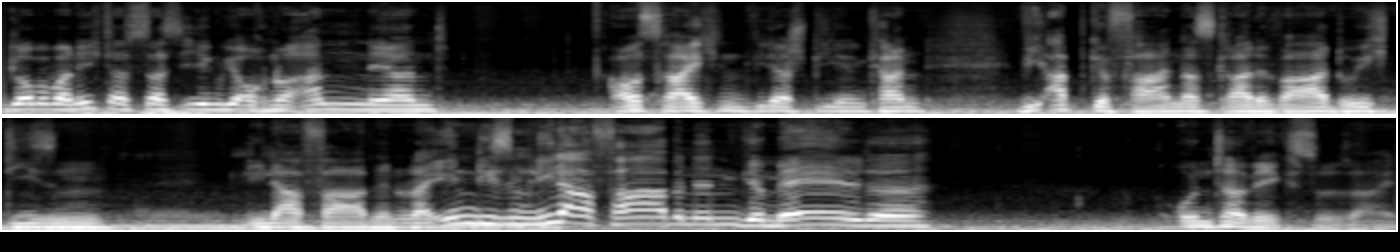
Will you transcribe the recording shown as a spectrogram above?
glaube aber nicht, dass das irgendwie auch nur annähernd ausreichend widerspiegeln kann, wie abgefahren das gerade war durch diesen lilafarbenen oder in diesem lilafarbenen Gemälde unterwegs zu sein.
